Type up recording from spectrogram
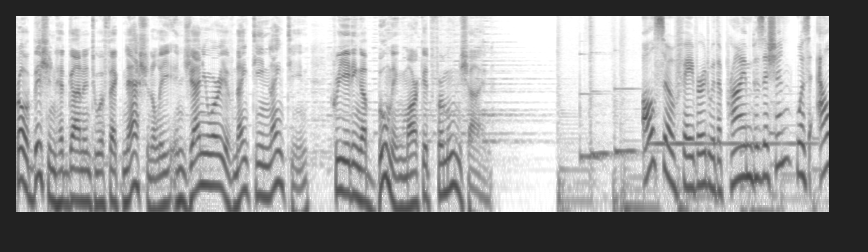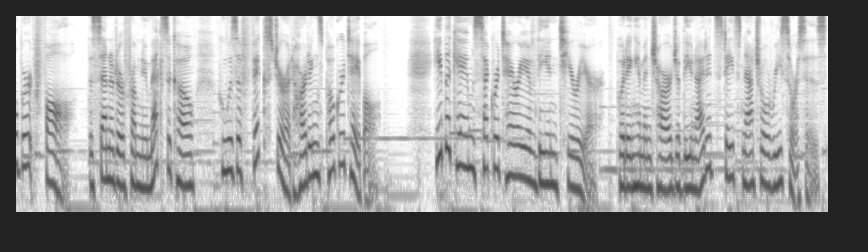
Prohibition had gone into effect nationally in January of 1919, creating a booming market for moonshine. Also favored with a prime position was Albert Fall, the senator from New Mexico who was a fixture at Harding's poker table. He became Secretary of the Interior, putting him in charge of the United States Natural Resources.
